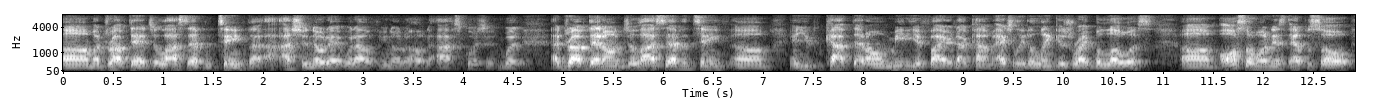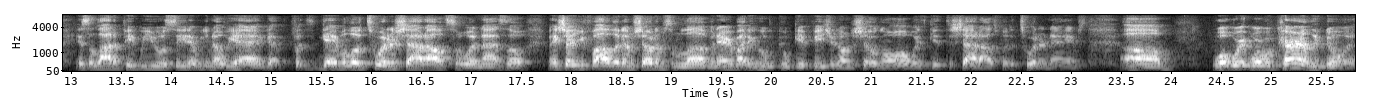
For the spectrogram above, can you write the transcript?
Um, I dropped that July 17th. I, I should know that without, you know, the, whole- the question. But I dropped that on July 17th, um, and you can cop that on MediaFire.com. Actually, the link is right below us. Um, also on this episode, it's a lot of people you will see that, you know, we had got, put, gave a little Twitter shout outs or whatnot. So make sure you follow them, show them some love, and everybody who, who get featured on the show gonna always get the shout outs for the Twitter names. Um, what we're, what we're currently doing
